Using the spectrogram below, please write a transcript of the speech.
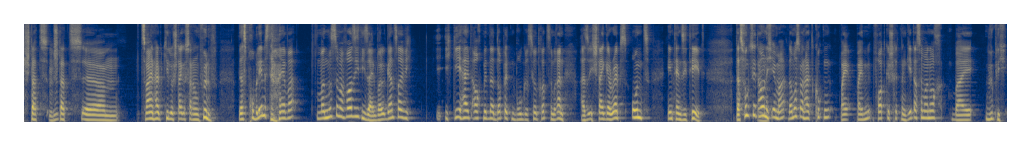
statt, mhm. statt ähm, zweieinhalb Kilo steigerst du dann um fünf. Das Problem ist dabei aber, man muss immer vorsichtig sein, weil ganz häufig ich gehe halt auch mit einer doppelten Progression trotzdem ran. Also ich steige Raps und Intensität. Das funktioniert mhm. auch nicht immer. Da muss man halt gucken, bei, bei Fortgeschrittenen geht das immer noch. Bei wirklich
